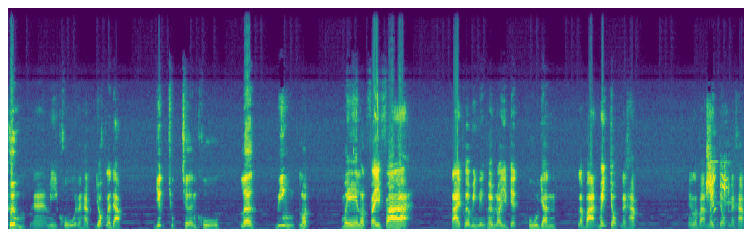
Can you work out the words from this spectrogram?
หึมอ่ามีครูนะครับ ยกระดับยึดฉุกเฉินครูเลิกวิ่งรถเมล์รถไฟฟ้า ตายเพิ่มอีกหนึ่งเพิ่มร้อยยิบเจ็ด ครูยันระบาดไม่จบนะครับ ยังระบาดไม่จบนะครับ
